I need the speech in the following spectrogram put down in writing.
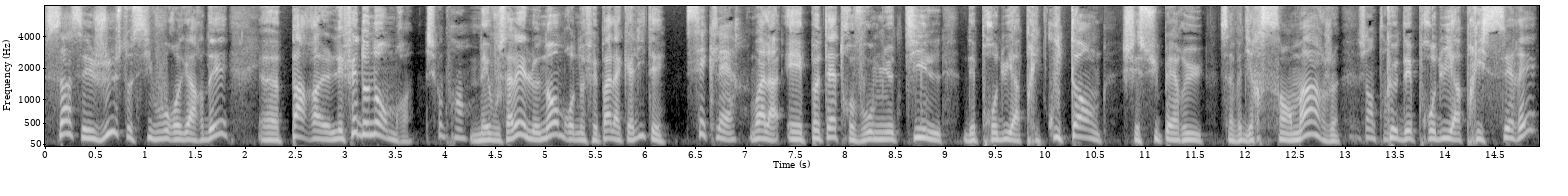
Ça, c'est juste si vous regardez euh, par l'effet de nombre. Je comprends. Mais vous savez, le nombre ne fait pas la qualité. C'est clair. Voilà. Et peut-être vaut mieux-il des produits à prix coûtant chez Super U, ça veut dire sans marge, que des produits à prix serré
